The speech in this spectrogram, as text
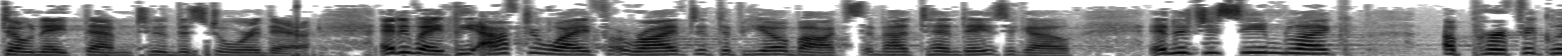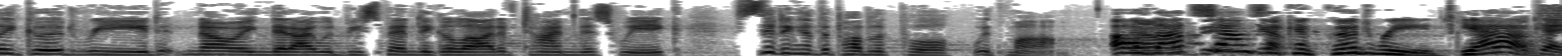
donate them to the store there. Anyway, the Afterwife arrived at the PO box about ten days ago, and it just seemed like a perfectly good read, knowing that I would be spending a lot of time this week sitting at the public pool with mom. Oh, would that be- sounds yeah. like a good read. Yes. Okay,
